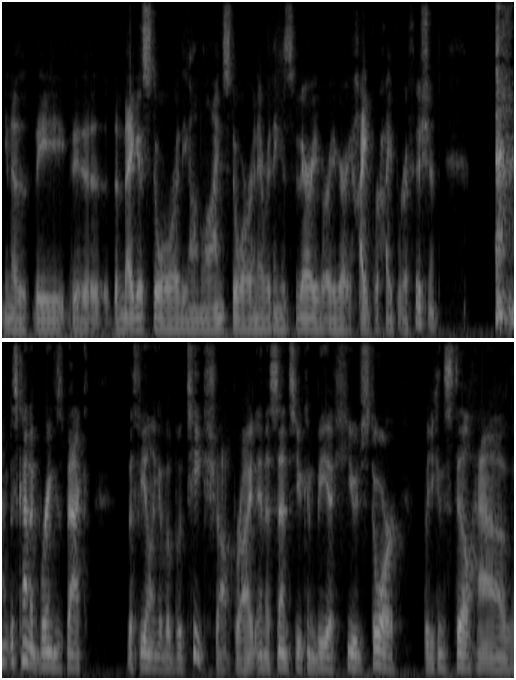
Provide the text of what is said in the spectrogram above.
You know, the the the mega store, the online store, and everything is very very very hyper hyper efficient. this kind of brings back the feeling of a boutique shop, right? In a sense, you can be a huge store, but you can still have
